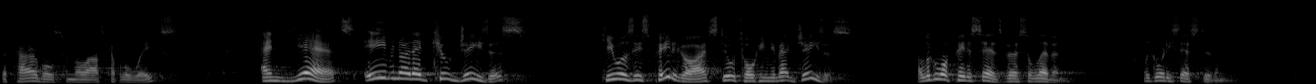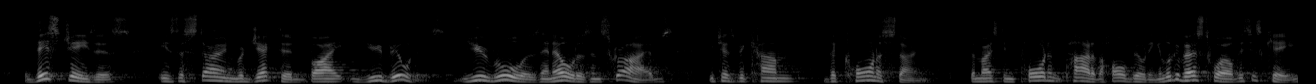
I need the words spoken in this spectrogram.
the parables from the last couple of weeks. And yet, even though they'd killed Jesus, here was this Peter guy still talking about Jesus. Look at what Peter says, verse 11. Look at what he says to them. This Jesus is the stone rejected by you builders, you rulers and elders and scribes, which has become the cornerstone, the most important part of the whole building. And look at verse 12, this is key.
